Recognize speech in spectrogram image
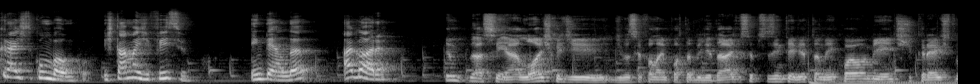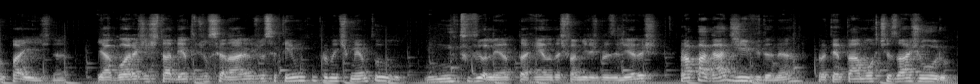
crédito com banco está mais difícil? Entenda agora! Assim, a lógica de, de você falar em portabilidade, você precisa entender também qual é o ambiente de crédito no país, né? E agora a gente está dentro de um cenário onde você tem um comprometimento muito violento da renda das famílias brasileiras para pagar a dívida, né? Para tentar amortizar juro.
